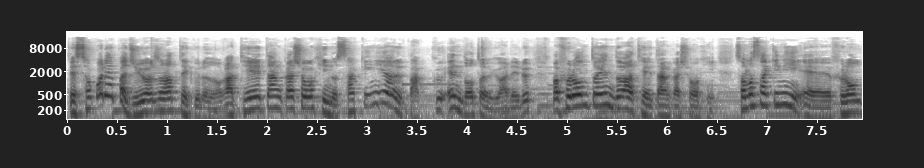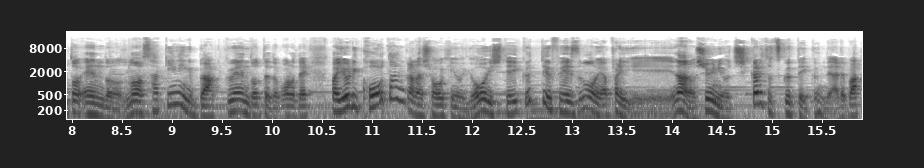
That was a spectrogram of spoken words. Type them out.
で、そこでやっぱ重要となってくるのが、低単価商品の先にあるバックエンドと言われる、まあ、フロントエンドは低単価商品、その先に、えー、フロントエンドの先にバックエンドってところで、まあ、より高単価な商品を用意していくっていうフェーズも、やっぱり、なの、収入をしっかりと作っていくんであれば、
